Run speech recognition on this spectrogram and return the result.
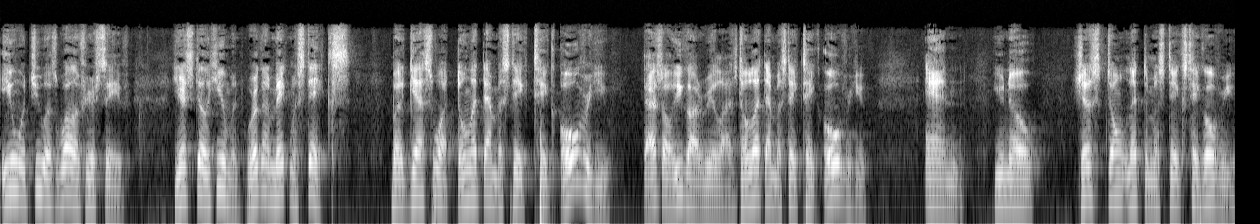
even with you as well, if you're saved, you're still human. We're going to make mistakes. But guess what? Don't let that mistake take over you. That's all you got to realize. Don't let that mistake take over you. And, you know, just don't let the mistakes take over you.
